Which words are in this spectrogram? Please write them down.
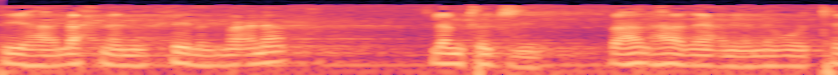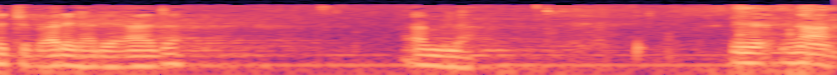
فيها لحنا يحيل المعنى لم تجزي. فهل هذا يعني أنه تجب عليها الإعادة أم لا؟ إيه، نعم.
